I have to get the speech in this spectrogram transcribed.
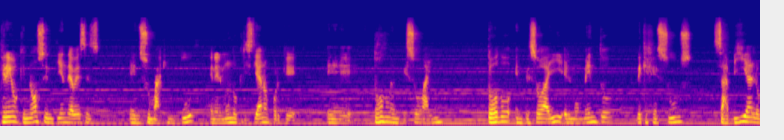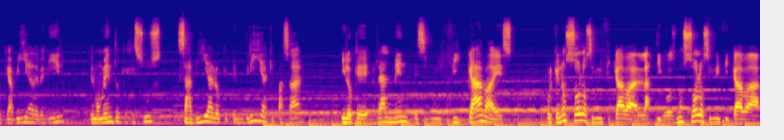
creo que no se entiende a veces en su magnitud en el mundo cristiano porque eh, todo empezó ahí. Todo empezó ahí, el momento de que Jesús sabía lo que había de venir, el momento que Jesús sabía lo que tendría que pasar y lo que realmente significaba eso. Porque no solo significaba látigos, no solo significaba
